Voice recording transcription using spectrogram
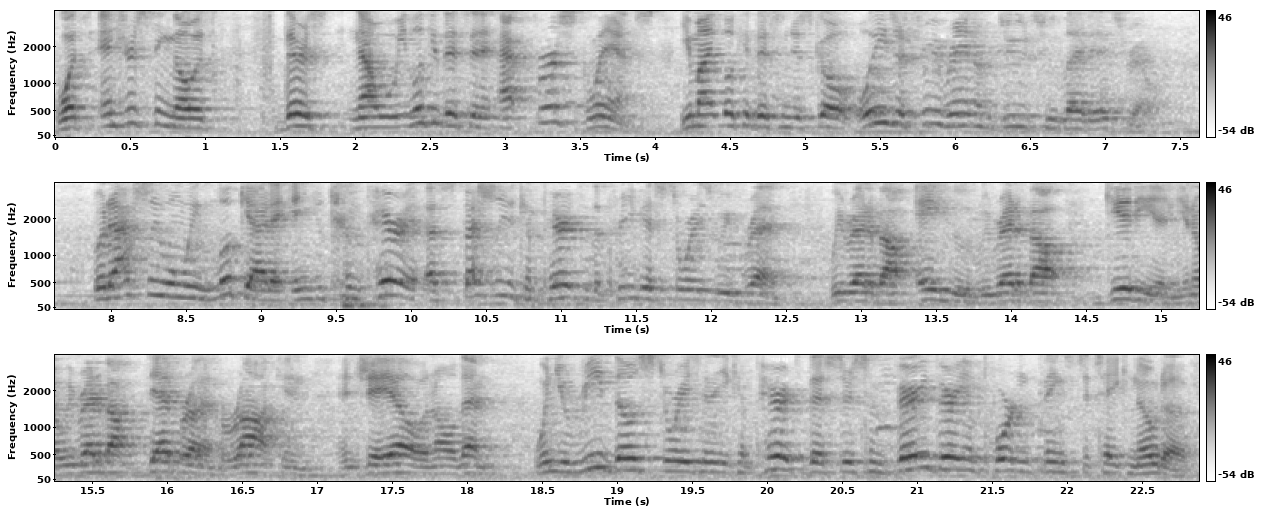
what's interesting though is there's now when we look at this and at first glance, you might look at this and just go, well, these are three random dudes who led Israel. But actually, when we look at it and you compare it, especially you compare it to the previous stories we've read, we read about Ehud, we read about Gideon, you know, we read about Deborah and Barak and, and Jael and all them. When you read those stories and then you compare it to this, there's some very, very important things to take note of.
